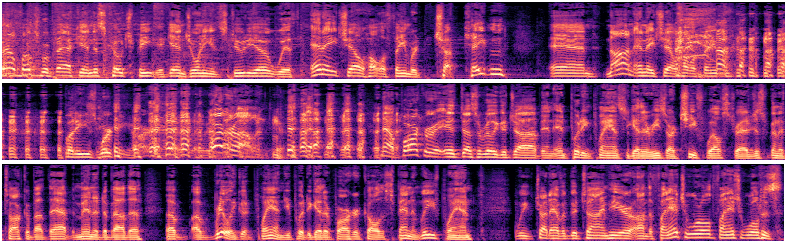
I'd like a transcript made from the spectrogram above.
Well, folks, we're back in. This is Coach Pete again, joining in studio with NHL Hall of Famer Chuck Kaiton and non NHL Hall of Famer but he's working hard. Parker Holland. now, Parker it does a really good job in, in putting plans together. He's our chief wealth strategist. We're going to talk about that in a minute about a, a, a really good plan you put together, Parker, called the Spend and Leave Plan. We try to have a good time here on the financial world. Financial world is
